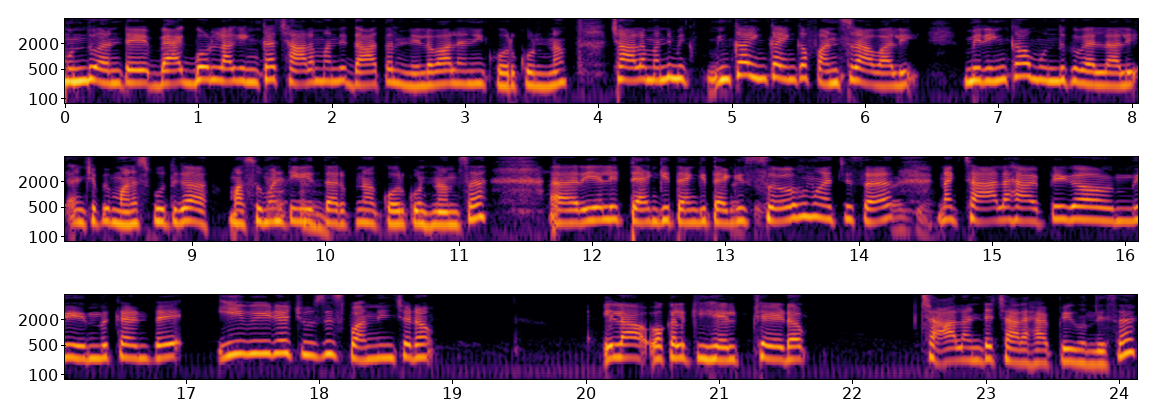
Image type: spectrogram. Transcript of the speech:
ముందు అంటే బ్యాక్ బోన్ లాగా ఇంకా చాలా మంది దాతలు నిలవాలని కోరుకుంటున్నాం. చాలా మంది మీకు ఇంకా ఇంకా ఇంకా ఫండ్స్ రావాలి. మీరు ఇంకా ముందుకు వెళ్ళాలి అని చెప్పి మనస్ఫూర్తిగా మా సుమన్ టీవీ తరపున కోరుకుంటున్నాం sir. Really thank you thank you thank you so much sir. నాకు చాలా హ్యాపీగా ఉంది. ఎందుకంటే ఈ వీడియో చూసి స్పందించడం ఇలా ఒకరికి హెల్ప్ చేయడం చాలా అంటే చాలా హ్యాపీగా ఉంది సార్.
